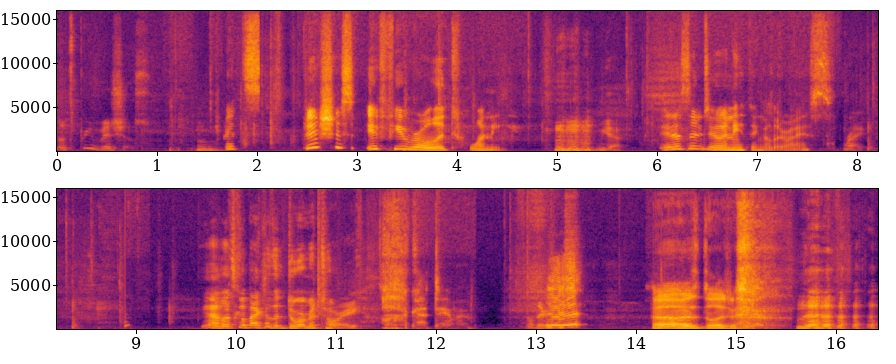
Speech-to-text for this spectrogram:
That's pretty vicious. Hmm. It's vicious if you roll a 20. yeah, It doesn't do anything otherwise. right. Yeah, let's go back to the dormitory. Oh, God damn it. Oh, there it Oh, that's delicious.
